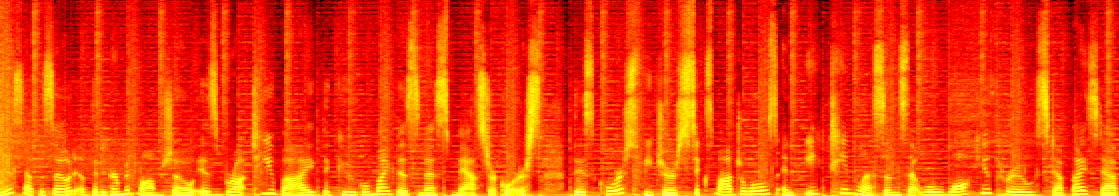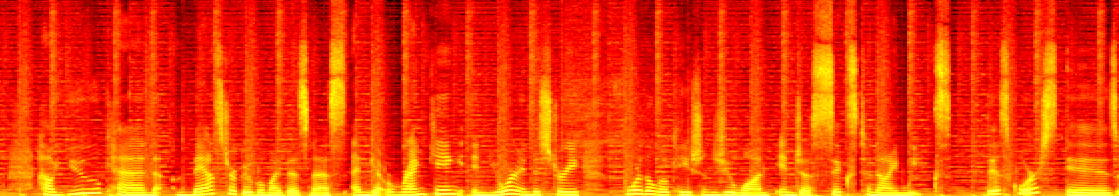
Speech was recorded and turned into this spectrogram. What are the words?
This episode of the Determined Mom Show is brought to you by the Google My Business Master Course. This course features six modules and 18 lessons that will walk you through step by step how you can master Google My Business and get ranking in your industry for the locations you want in just six to nine weeks. This course is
